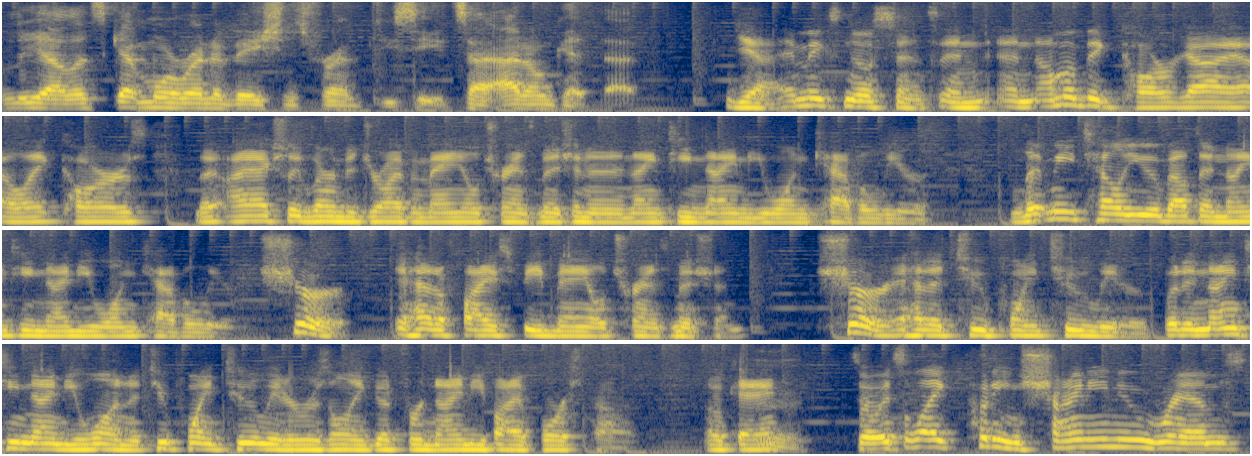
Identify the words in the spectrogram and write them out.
yeah, let's get more renovations for empty seats. I, I don't get that. Yeah, it makes no sense. And and I'm a big car guy. I like cars. I actually learned to drive a manual transmission in a 1991 Cavalier. Let me tell you about the 1991 Cavalier. Sure, it had a five-speed manual transmission. Sure, it had a 2.2 liter. But in 1991, a 2.2 liter was only good for 95 horsepower. Okay. Mm. So it's like putting shiny new rims,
